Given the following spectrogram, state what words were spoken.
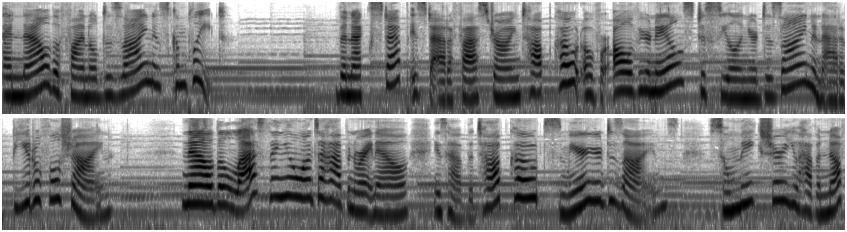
And now the final design is complete. The next step is to add a fast drying top coat over all of your nails to seal in your design and add a beautiful shine. Now, the last thing you'll want to happen right now is have the top coat smear your designs. So make sure you have enough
